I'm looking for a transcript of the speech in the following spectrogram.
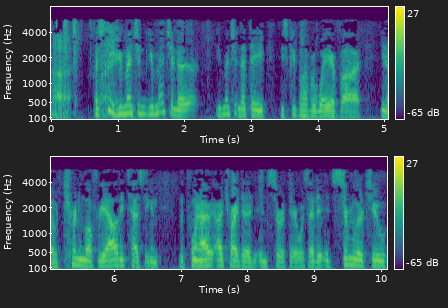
Uh, Steve, you mentioned you mentioned uh, you mentioned that they these people have a way of uh, you know turning off reality testing, and the point I, I tried to insert there was that it, it's similar to you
